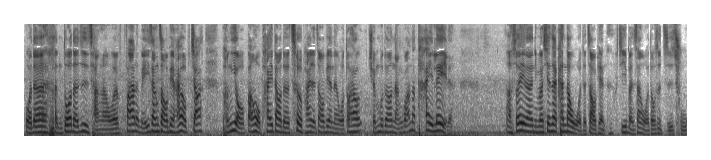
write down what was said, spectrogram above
我的很多的日常啊，我发的每一张照片，还有加朋友帮我拍到的侧拍的照片呢，我都要全部都要南瓜，那太累了啊！所以呢，你们现在看到我的照片，基本上我都是直出。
